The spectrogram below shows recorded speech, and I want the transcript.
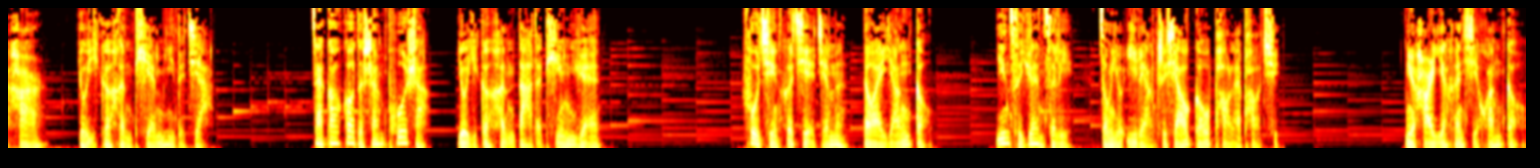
女孩有一个很甜蜜的家，在高高的山坡上有一个很大的庭园。父亲和姐姐们都爱养狗，因此院子里总有一两只小狗跑来跑去。女孩也很喜欢狗，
